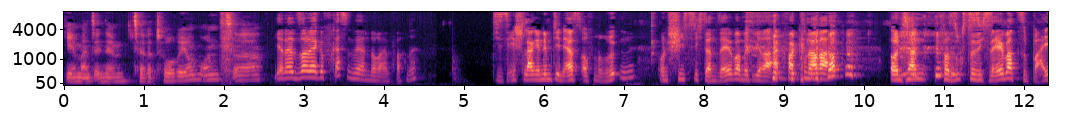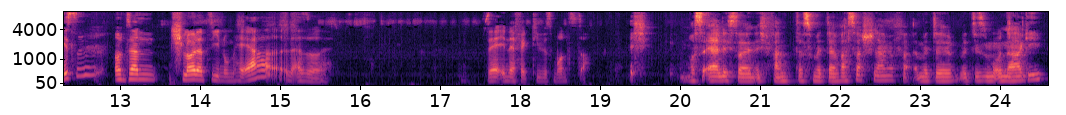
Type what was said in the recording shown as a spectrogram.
jemand in dem Territorium und. Äh... Ja, dann soll er gefressen werden doch einfach, ne? Die Seeschlange nimmt ihn erst auf den Rücken und schießt sich dann selber mit ihrer Aquaknarre ab. Und dann versucht sie sich selber zu beißen und dann schleudert sie ihn umher. Also sehr ineffektives Monster. Ich muss ehrlich sein, ich fand das mit der Wasserschlange, mit, der, mit diesem Unagi,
